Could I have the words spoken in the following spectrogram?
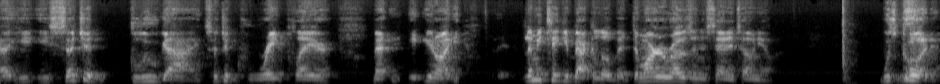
Uh, he, he's such a glue guy, such a great player. That you know, I, let me take you back a little bit. DeMar DeRozan in San Antonio was good,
